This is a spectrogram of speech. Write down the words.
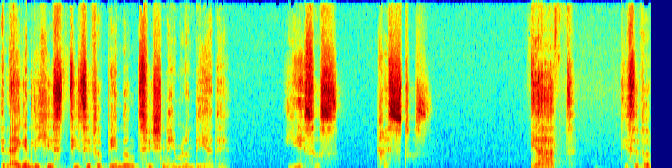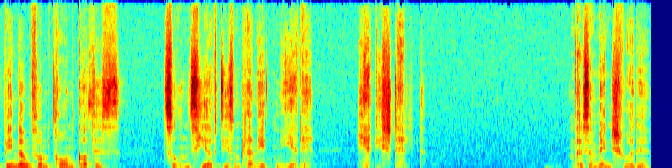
Denn eigentlich ist diese Verbindung zwischen Himmel und Erde Jesus Christus. Er hat diese Verbindung vom Thron Gottes zu uns hier auf diesem Planeten Erde hergestellt. Und als er Mensch wurde,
